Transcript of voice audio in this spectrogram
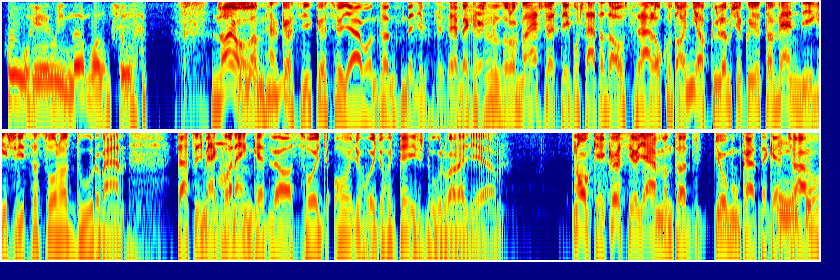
hóhér, minden van. Úgyhogy Na jó, van, hát köszi, köszi, hogy elmondtad. Egyébként érdekes ez a dolog. Na ezt vették most át az ausztrálok, ott annyi a különbség, hogy ott a vendég is visszaszólhat durván. Tehát, hogy meg van engedve az, hogy, hogy, hogy, hogy te is durva legyél. Oké, okay, köszi, hogy elmondtad. Jó munkát neked, ciao.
